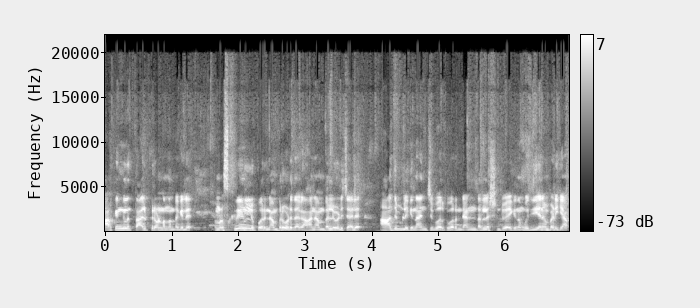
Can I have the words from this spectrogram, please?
ആർക്കെങ്കിലും താല്പര്യം ഉണ്ടെന്നുണ്ടെങ്കിൽ നമ്മൾ സ്ക്രീനിൽ ഇപ്പോൾ ഒരു നമ്പർ കൊടുത്തേക്കാം. ആ നമ്പറിൽ വിളിച്ചാൽ ആദ്യം വിളിക്കുന്ന അഞ്ച് പേർക്ക് വെറും രണ്ടര ലക്ഷം രൂപയ്ക്ക് നമുക്ക് ജീവനം പഠിക്കാം.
